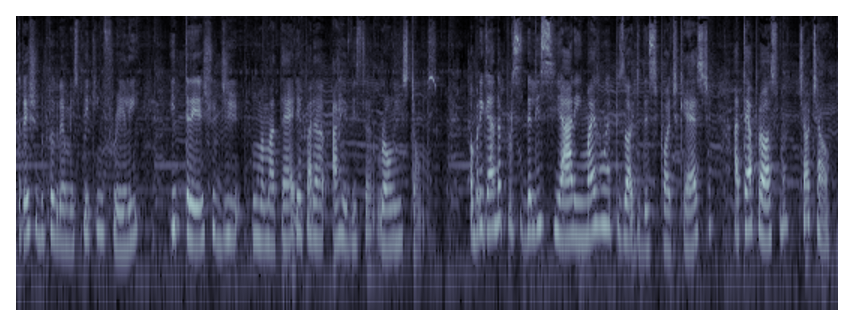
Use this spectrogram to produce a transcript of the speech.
trecho do programa Speaking Freely e trecho de uma matéria para a revista Rolling Stones. Obrigada por se deliciar em mais um episódio desse podcast. Até a próxima. Tchau, tchau.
